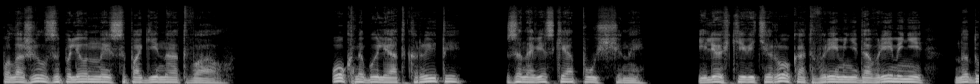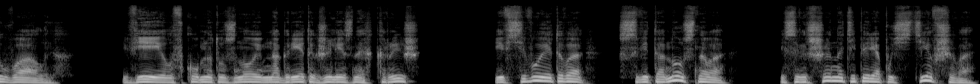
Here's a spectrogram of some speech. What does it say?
положил запыленные сапоги на отвал. Окна были открыты, занавески опущены, и легкий ветерок от времени до времени надувал их, веял в комнату зноем нагретых железных крыш, и всего этого светоносного и совершенно теперь опустевшего,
